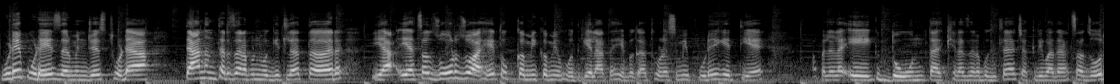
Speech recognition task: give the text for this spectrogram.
पुढे पुढे जर म्हणजेच थोड्या त्यानंतर जर आपण बघितलं तर या याचा जोर जो आहे तो कमी कमी होत गेला. आता हे बघा थोडंसं मी पुढे घेते आपल्याला एक दोन तारखेला जर बघितलं या चक्रीवादळाचा जोर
